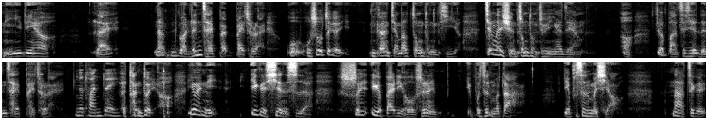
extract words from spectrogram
你一定要来。那你把人才摆摆出来。我我说这个，你刚刚讲到总统级啊，将来选总统就应该这样子哦，就要把这些人才摆出来。你的团队，呃，团队啊，因为你一个县市啊，虽一个百里侯虽然也不是那么大，也不是那么小。那这个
